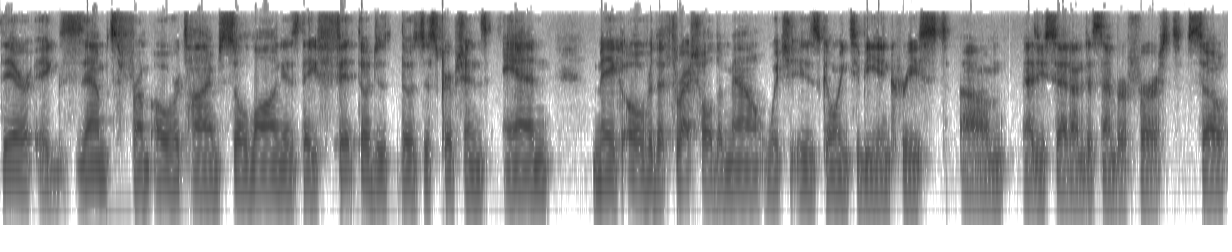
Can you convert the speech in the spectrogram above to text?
they're exempt from overtime so long as they fit those those descriptions and make over the threshold amount, which is going to be increased, um, as you said, on December first. So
